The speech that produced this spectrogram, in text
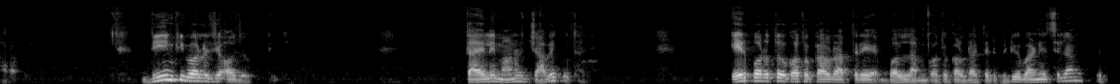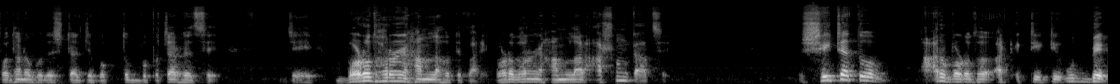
হারাবে। বিএনপি বলে যে অযৌক্তিক। তাইলে মানুষ যাবে কোথায়? এরপরে তো গতকাল রাত্রে বললাম, গতকাল রাতের ভিডিও বানিয়েছিলাম প্রধান উপদেষ্টার যে বক্তব্য প্রচার হয়েছে, যে বড় ধরনের হামলা হতে পারে, বড় ধরনের হামলার আশঙ্কা আছে। সেইটা তো আরও বড় একটি একটি উদ্বেগ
